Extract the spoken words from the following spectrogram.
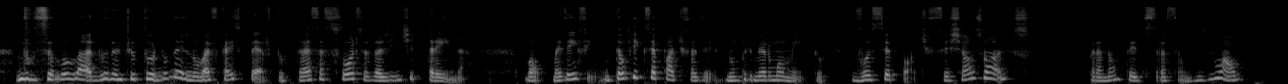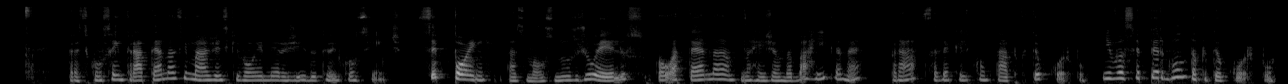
no celular durante o turno dele, não vai ficar esperto. Então essas forças a gente treina. Bom, mas enfim, então o que, que você pode fazer num primeiro momento? Você pode fechar os olhos para não ter distração visual, para se concentrar até nas imagens que vão emergir do teu inconsciente. Você põe as mãos nos joelhos ou até na, na região da barriga, né? Para fazer aquele contato com o teu corpo. E você pergunta para o teu corpo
